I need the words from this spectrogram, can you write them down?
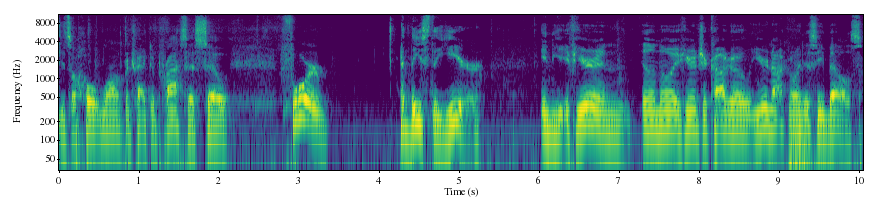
it's a whole long protracted process. So, for at least a year, in if you're in Illinois, if you're in Chicago, you're not going to see Bell's,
